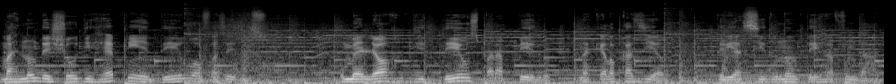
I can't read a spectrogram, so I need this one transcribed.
mas não deixou de repreendê-lo ao fazer isso. O melhor de Deus para Pedro naquela ocasião teria sido não ter afundado,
